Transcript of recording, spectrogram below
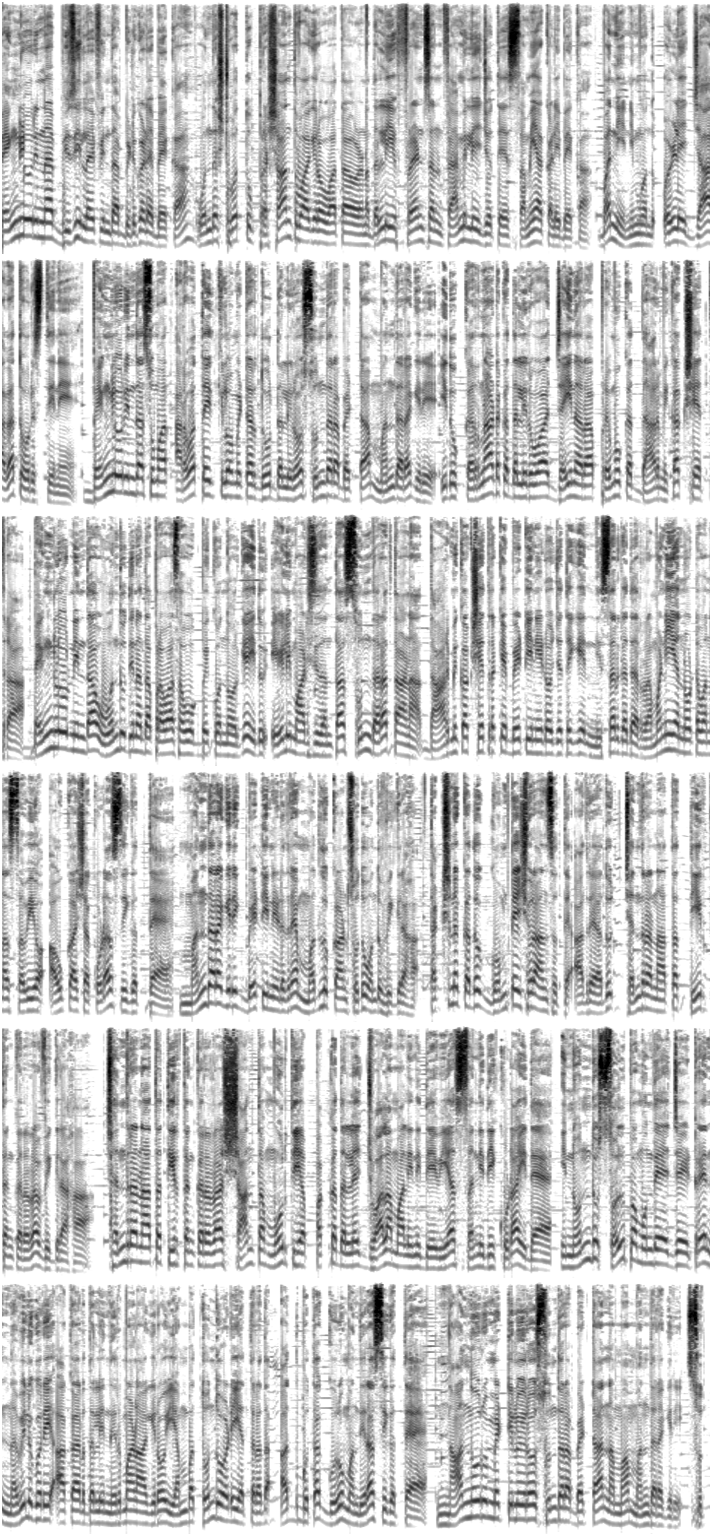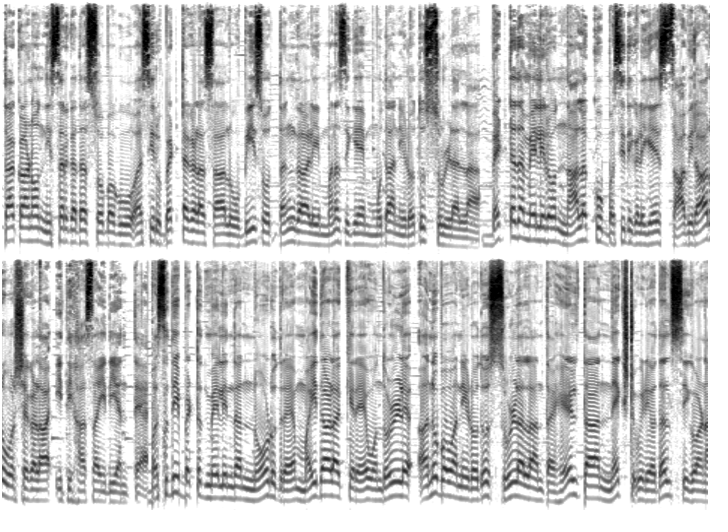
ಬೆಂಗಳೂರಿನ ಬ್ಯುಸಿ ಲೈಫಿಂದ ಬಿಡುಗಡೆ ಬೇಕಾ? ಒಂದಷ್ಟು ಹೊತ್ತು ಪ್ರಶಾಂತವಾಗಿರೋ ವಾತಾವರಣದಲ್ಲಿ ಫ್ರೆಂಡ್ಸ್ ಅಂಡ್ ಫ್ಯಾಮಿಲಿ ಜೊತೆ ಸಮಯ ಕಳಿಬೇಕಾ? ಬನ್ನಿ, ನಿಮ್ಗೊಂದು ಒಳ್ಳೆ ಜಾಗ ತೋರಿಸ್ತೀನಿ. ಬೆಂಗಳೂರಿಂದ ಸುಮಾರು ಅರವತ್ತೈದು ಕಿಲೋಮೀಟರ್ ದೂರದಲ್ಲಿರೋ ಸುಂದರ ಬೆಟ್ಟ ಮಂದರಗಿರಿ. ಇದು ಕರ್ನಾಟಕದಲ್ಲಿರುವ ಜೈನರ ಪ್ರಮುಖ ಧಾರ್ಮಿಕ ಕ್ಷೇತ್ರ. ಬೆಂಗಳೂರಿನಿಂದ ಒಂದು ದಿನದ ಪ್ರವಾಸ ಹೋಗ್ಬೇಕು ಅನ್ನೋರ್ಗೆ ಇದು ಹೇಳಿ ಮಾಡಿಸಿದಂತ ಸುಂದರ ತಾಣ. ಧಾರ್ಮಿಕ ಕ್ಷೇತ್ರಕ್ಕೆ ಭೇಟಿ ನೀಡೋ ಜೊತೆಗೆ ನಿಸರ್ಗದ ರಮಣೀಯ ನೋಟವನ್ನ ಸವಿಯೋ ಅವಕಾಶ ಕೂಡ ಸಿಗುತ್ತೆ. ಮಂದರಗಿರಿಗೆ ಭೇಟಿ ನೀಡಿದ್ರೆ ಮೊದಲು ಕಾಣಿಸೋದು ಒಂದು ವಿಗ್ರಹ. ತಕ್ಷಣಕ್ಕದು ಗೊಮಟೇಶ್ವರ ಅನ್ಸುತ್ತೆ, ಆದ್ರೆ ಅದು ಚಂದ್ರನಾಥ ತೀರ್ಥಂಕರರ ವಿಗ್ರಹ. ಚಂದ್ರನಾಥ ತೀರ್ಥಂಕರರ ಶಾಂತ ಮೂರ್ತಿಯ ಪಕ್ಕದಲ್ಲೇ ಜ್ವಾಲಾಮಾಲಿನಿ ದೇವಿಯ ಸನ್ನಿಧಿ ಕೂಡ ಇದೆ. ಇನ್ನೊಂದು ಸ್ವಲ್ಪ ಮುಂದೆ ಹೆಜ್ಜೆ ಇಟ್ರೆ ನವಿಲುಗುರಿ ಆಕಾರದಲ್ಲಿ ನಿರ್ಮಾಣ ಆಗಿರೋ ಎಂಬತ್ತೊಂದು ಅಡಿ ಎತ್ತರದ ಅದ್ಭುತ ಗುರು ಮಂದಿರ ಸಿಗುತ್ತೆ. ನಾನ್ನೂರು ಮೆಟ್ಟಿಲು ಇರೋ ಸುಂದರ ಬೆಟ್ಟ ನಮ್ಮ ಮಂದರಗಿರಿ. ಸುತ್ತ ಕಾಣೋ ನಿಸರ್ಗದ ಸೊಬಗು, ಹಸಿರು ಬೆಟ್ಟಗಳ ಸಾಲು ಬೀಸೋ ತಂಗಾಳಿ ಮನಸ್ಸಿಗೆ ಮುದ ನೀಡೋದು ಸುಳ್ಳಲ್ಲ. ಬೆಟ್ಟದ ಮೇಲಿರೋ ನಾಲ್ಕು ಬಸದಿಗಳಿಗೆ ಸಾವಿರಾರು ವರ್ಷಗಳ ಇತಿಹಾಸ ಇದೆಯಂತೆ. ಬಸದಿ ಬೆಟ್ಟದ ಮೇಲಿಂದ ನೋಡಿದ್ರೆ ಮೈದಾಳ ಕೆರೆ ಒಂದೊಳ್ಳೆ ಅನುಭವ ನೀಡೋದು ಸುಳ್ಳಲ್ಲ ಅಂತ ಹೇಳ್ತಾ ನೆಕ್ಸ್ಟ್ ವಿಡಿಯೋದಲ್ಲಿ ಸಿಗೋಣ.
